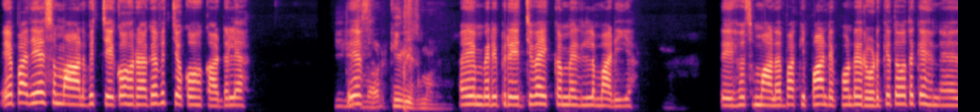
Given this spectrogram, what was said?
ਇਹ ਭਾਜੀ ਇਹ ਸਮਾਨ ਵਿੱਚੇ ਕੁਛ ਰਹਿ ਗਿਆ ਵਿੱਚੋਂ ਕੁਛ ਕੱਢ ਲਿਆ। ਕੀ ਸਮਾਨ ਕੀ ਵੀ ਸਮਾਨ? ਇਹ ਮੇਰੀ ਫ੍ਰਿਜ ਵਾ ਇੱਕ ਮੇਰੀ ਅਲਮਾਰੀ ਆ। ਤੇ ਉਹ ਸਮਾਨ ਆ, ਬਾਕੀ ਭਾਂਡੇ ਭੁੰਡੇ ਰੁੜ ਕੇ ਤੇ ਉਹ ਤਾਂ ਕਿਸੇ ਨੇ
